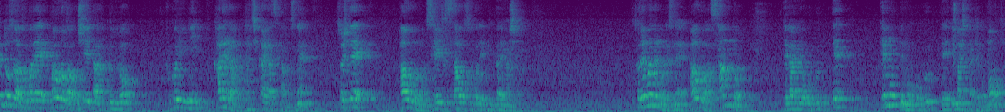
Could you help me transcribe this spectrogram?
テトスはそこでパウロが教えた福音を福音に彼らを立ち返らせたんですね。そしてパウロの誠実さをそこで訴えました。それまでもですねパウロは3度手紙を送って手もっても送っていましたけども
